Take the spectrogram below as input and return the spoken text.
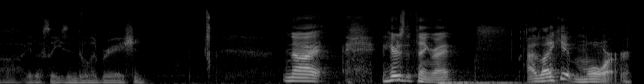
Oh, he looks like he's in deliberation. No, I, here's the thing, right? I like it more.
